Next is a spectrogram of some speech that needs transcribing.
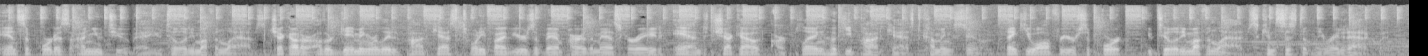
and support us on YouTube at Utility Muffin Labs. Check out our other gaming related podcast, 25 Years of Vampire the Masquerade, and check out our Playing Hooky podcast coming soon. Thank you all for your support. Utility Muffin Labs, consistently rated adequate.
